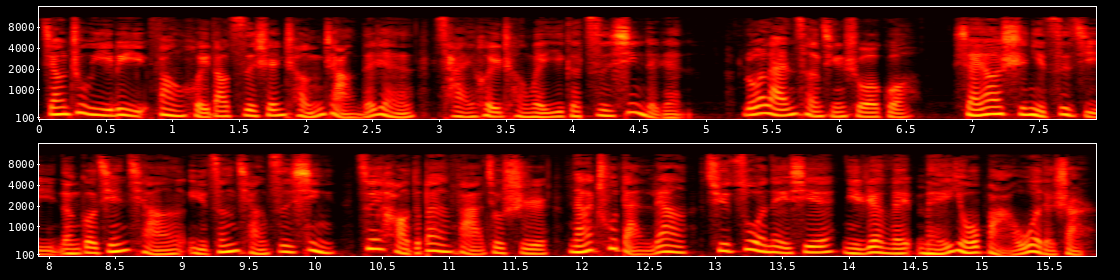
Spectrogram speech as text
将注意力放回到自身成长的人，才会成为一个自信的人。罗兰曾经说过：“想要使你自己能够坚强与增强自信，最好的办法就是拿出胆量去做那些你认为没有把握的事儿。”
